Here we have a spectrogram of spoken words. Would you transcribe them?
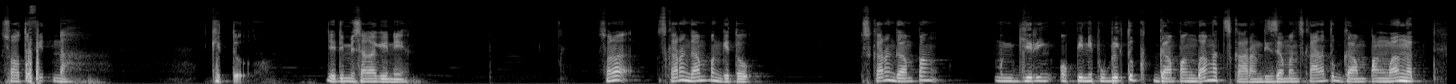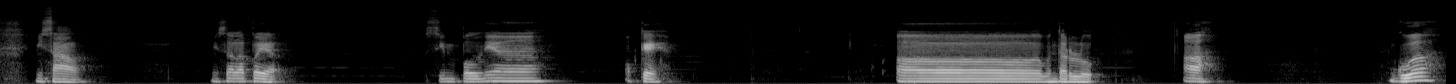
suatu fitnah gitu. Jadi misalnya gini soalnya sekarang gampang gitu. Sekarang gampang menggiring opini publik tuh gampang banget sekarang. Di zaman sekarang tuh gampang banget. Misal misal apa ya? Simpelnya oke. Okay eh bentar dulu. Ah gua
